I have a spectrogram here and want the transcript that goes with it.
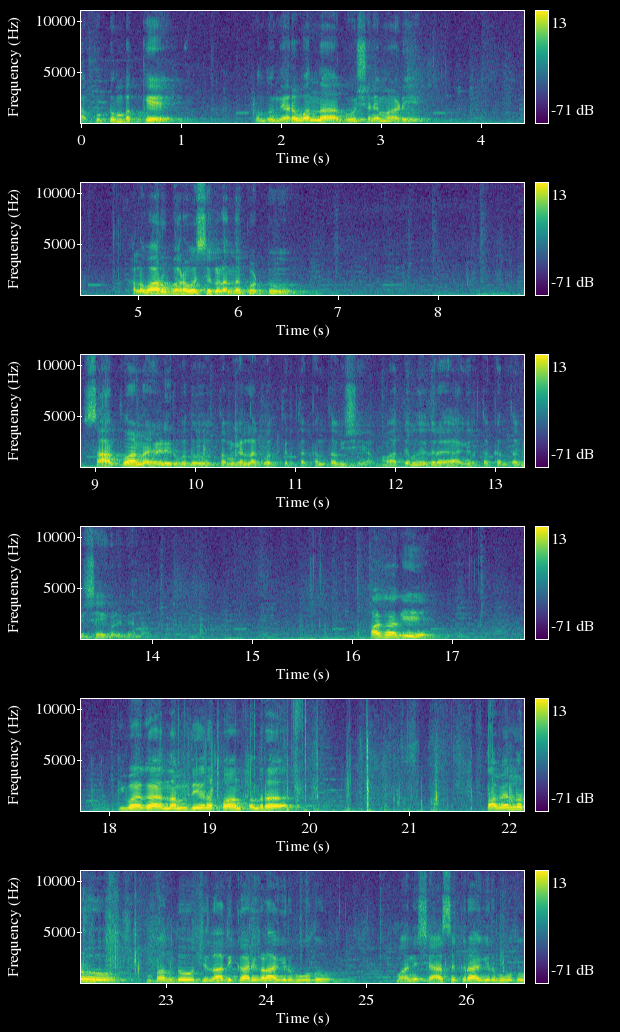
ಆ ಕುಟುಂಬಕ್ಕೆ ಒಂದು ನೆರವನ್ನು ಘೋಷಣೆ ಮಾಡಿ ಹಲವಾರು ಭರವಸೆಗಳನ್ನು ಕೊಟ್ಟು ಸಾಂತ್ವನ ಹೇಳಿರುವುದು ತಮಗೆಲ್ಲ ಗೊತ್ತಿರತಕ್ಕಂಥ ವಿಷಯ. ಮಾಧ್ಯಮದ ಎದುರೇ ಆಗಿರ್ತಕ್ಕಂಥ ವಿಷಯಗಳಿವೆಲ್ಲ. ಹಾಗಾಗಿ ಇವಾಗ ನಮ್ಮದೇನಪ್ಪ ಅಂತಂದ್ರೆ ತಾವೆಲ್ಲರೂ ಬಂದು ಜಿಲ್ಲಾಧಿಕಾರಿಗಳಾಗಿರ್ಬೋದು, ಮಾನ್ಯ ಶಾಸಕರಾಗಿರ್ಬೋದು,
